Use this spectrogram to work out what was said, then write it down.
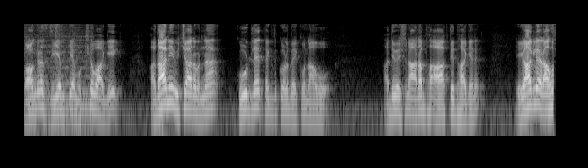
ಕಾಂಗ್ರೆಸ್ ಡಿಎಂಕೆ ಮುಖ್ಯವಾಗಿ ಅದಾನಿ ವಿಚಾರವನ್ನ ಕೂಡಲೇ ತೆಗೆದುಕೊಳ್ಬೇಕು. ನಾವು ಅಧಿವೇಶನ ಆರಂಭ ಆಗ್ತಿದ್ದ ಹಾಗೇನೆ. ಈಗಾಗಲೇ ರಾಹುಲ್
